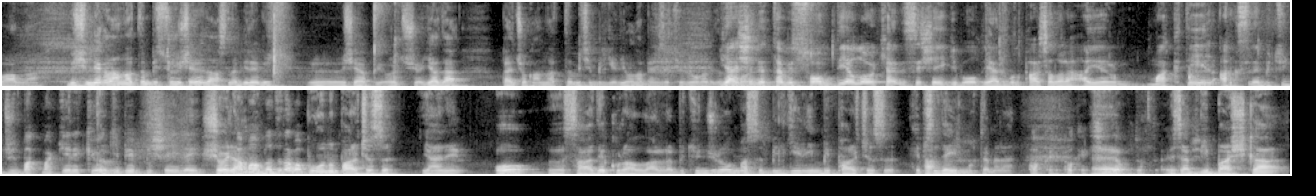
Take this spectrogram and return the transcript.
Vallahi. Bir şimdiye kadar anlattığım bir sürü şeyle de aslında birebir e, şey yapıyor, örtüşüyor. Ya da ben çok anlattığım için bilgeliği ona benzetiyor olabilir. Ya şimdi tabii son diyalog kendisi şey gibi oldu. Yani bunu parçalara ayırmak değil, aksine bütüncül bakmak gerekiyor gibi bir şeyle Şöyle tamamladın ama, bu onun parçası. Yani o e, sade kurallarla bütüncül olması bilgeliğin bir parçası. Hepsi değil muhtemelen. okey okey şimdi oldu. Evet. Mesela bir başka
